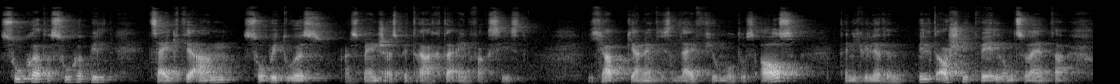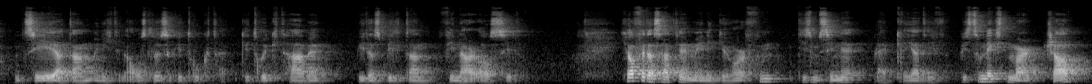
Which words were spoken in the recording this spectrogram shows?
Sucher, das Sucherbild zeigt dir an, so wie du es als Mensch, als Betrachter einfach siehst. Ich habe gerne diesen Live-View-Modus aus, denn ich will ja den Bildausschnitt wählen und so weiter und sehe ja dann, wenn ich den Auslöser gedrückt, gedrückt habe, wie das Bild dann final aussieht. Ich hoffe, das hat dir ein wenig geholfen. In diesem Sinne, bleib kreativ. Bis zum nächsten Mal. Ciao.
